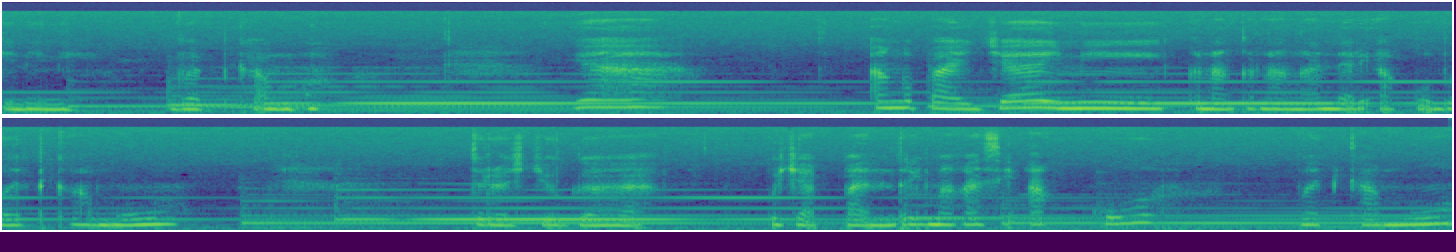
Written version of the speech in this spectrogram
ini buat kamu. Ya anggap aja ini kenang-kenangan dari aku buat kamu. Terus juga ucapan terima kasih aku buat kamu.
